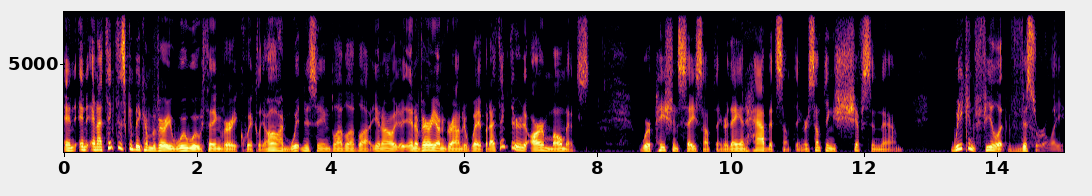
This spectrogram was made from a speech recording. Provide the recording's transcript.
and and and I think this can become a very woo woo thing very quickly. Oh, I'm witnessing blah blah blah, you know, in a very ungrounded way. But I think there are moments where patients say something or they inhabit something or something shifts in them. We can feel it viscerally.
